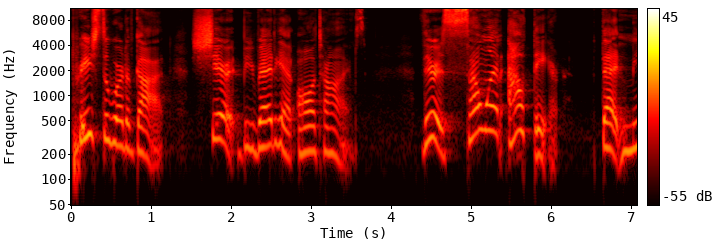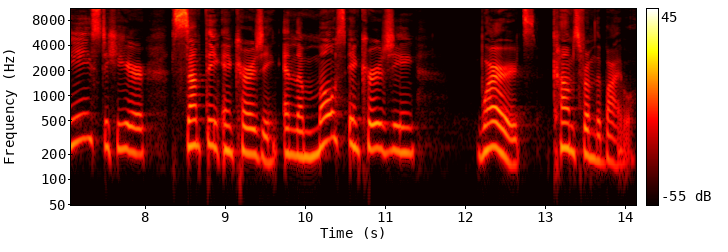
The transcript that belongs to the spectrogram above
Preach the word of God. Share it. Be ready at all times. There is someone out there that needs to hear something encouraging, and the most encouraging words comes from the Bible.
